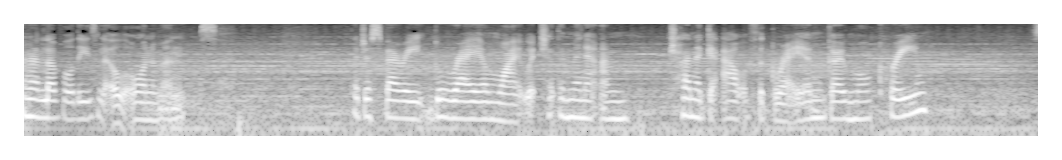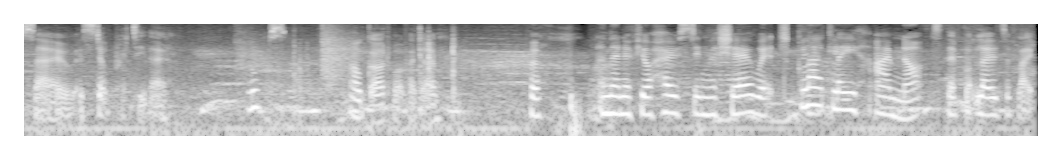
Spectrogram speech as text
And I love all these little ornaments. They're just very grey and white, which at the minute I'm trying to get out of the grey and go more cream. So it's still pretty though. Oops. Oh god, what have I done? And then if you're hosting this year, which gladly I'm not, they've got loads of like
